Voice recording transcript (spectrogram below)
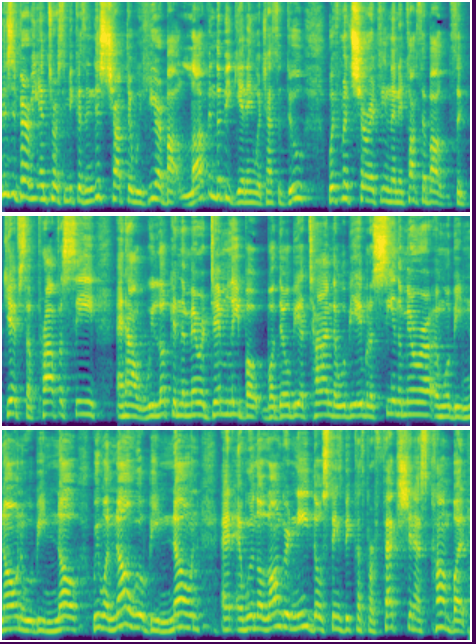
This is very interesting because in this chapter we hear about love in the beginning, which has to do with maturity, and then it talks about the gifts of prophecy and how we look in the mirror dimly, but but there will be a time that we'll be able to see in the mirror and we'll be known and we'll be know. We will know, we'll be known, and, and we'll no longer need those things because perfection has come. But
